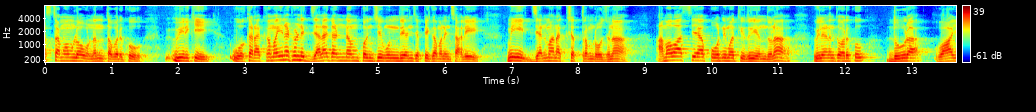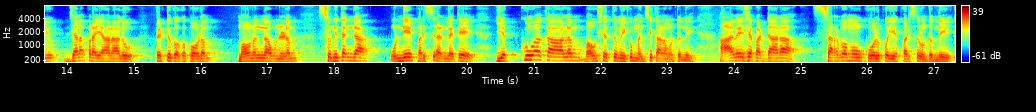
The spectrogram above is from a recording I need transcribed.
అష్టమంలో ఉన్నంత వరకు వీరికి ఒక రకమైనటువంటి జలగండం పొంచి ఉంది అని చెప్పి గమనించాలి. మీ జన్మ నక్షత్రం రోజున అమావాస్య పూర్ణిమ తిథి ఎందున వీలైనంత వరకు దూర వాయు జల ప్రయాణాలు పెట్టుకోకపోవడం మౌనంగా ఉండడం సున్నితంగా ఉండే పరిస్థితులైతే ఎక్కువ కాలం భవిష్యత్తు మీకు మంచి కాలం ఉంటుంది. ఆవేశపడ్డారా సర్వము కోల్పోయే పరిస్థితి ఉంటుంది.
